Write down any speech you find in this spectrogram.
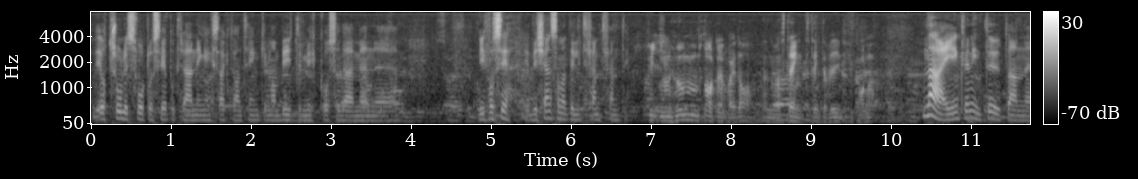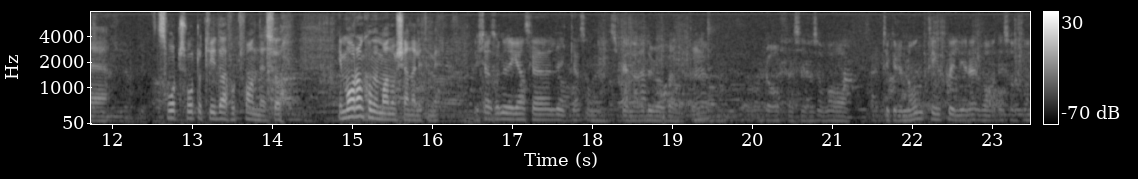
det är otroligt svårt att se på träning exakt hur han tänker, man byter mycket och sådär men eh, vi får se. Det känns som att det är lite 50-50. Fick ni någon hum startelva idag? När det var stängt? Tänkte att vi inte fick kolla? Nej, egentligen inte utan eh, svårt, svårt att tyda fortfarande så imorgon kommer man nog känna lite mer. Det känns som ni är ganska lika som spelare, du och Bente. Bra offensiv. Alltså, vad, tycker du någonting skiljer er? Vad i så fall?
